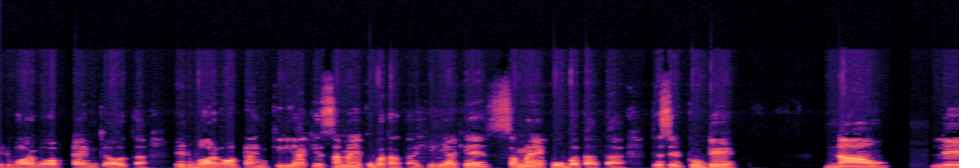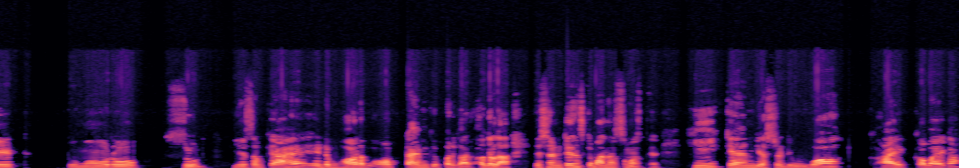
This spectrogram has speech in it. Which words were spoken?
adverb of time क्या होता है? एडवर्ब ऑफ़ टाइम क्रिया के समय को बताता है। क्रिया के समय को बताता है। जैसे today now late tomorrow should ये सब क्या है? एडवर्ब ऑफ़ टाइम के प्रकार। अगला ये सेंटेंस के माध्यम समझते हैं। ही कैम यस्टरडे वह आए, कब आएगा?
